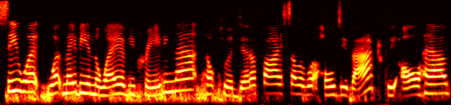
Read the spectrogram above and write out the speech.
see what what may be in the way of you creating that help to identify some of what holds you back. We all have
